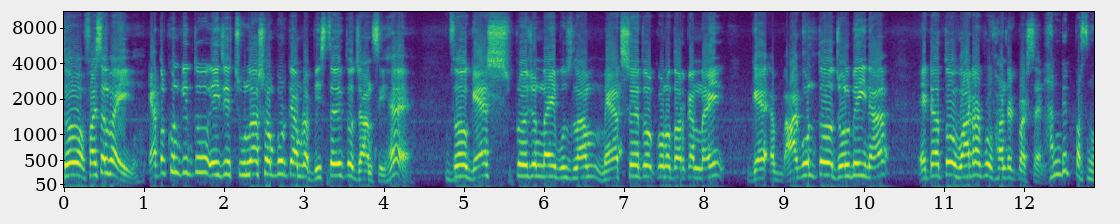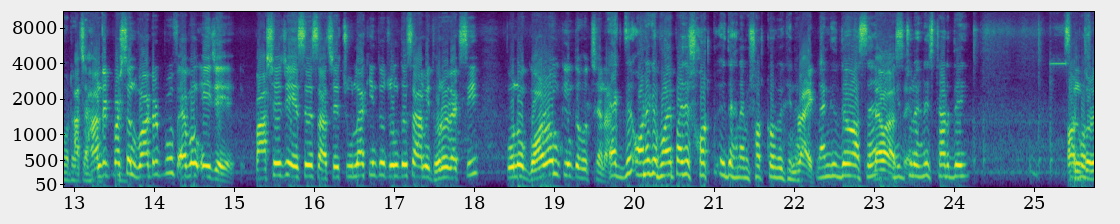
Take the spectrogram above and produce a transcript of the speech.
তো ফয়সাল ভাই এতক্ষণ কিন্তু এই যে চুলা সম্পর্কে আমরা বিস্তারিত জানছি হ্যাঁ? তো গ্যাস প্রয়োজন নাই বুঝলাম ম্যাচে তো কোনো দরকার নাই। আগুন তো জ্বলবেই না। এটা তো waterproof hundred percent hundred percent water আচ্ছা হান্ড্রেড পার্সেন্ট ওয়াটারপ্রুফ এবং এই যে পাশে যে এসএস আছে চুলা কিন্তু চলতেছে আমি ধরে রাখছি কোনো গরম কিন্তু হচ্ছে না। একদিন অনেকে ভয় পায় যে শর্ট এই দেখেন আমি শর্ট করবে কিনা। লাইন কিন্তু দেওয়া আছে আমি আছে। এখানে স্টার্ট দেই। Suppose করে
